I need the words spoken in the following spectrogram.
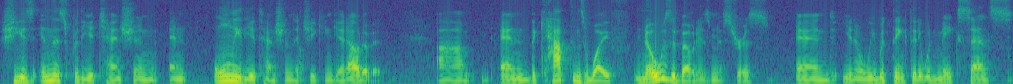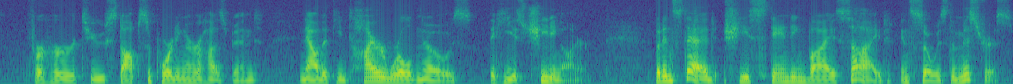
She is in this for the attention and only the attention that she can get out of it. Um, and the captain's wife knows about his mistress, and you know we would think that it would make sense for her to stop supporting her husband now that the entire world knows that he is cheating on her. But instead, she is standing by his side, and so is the mistress.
